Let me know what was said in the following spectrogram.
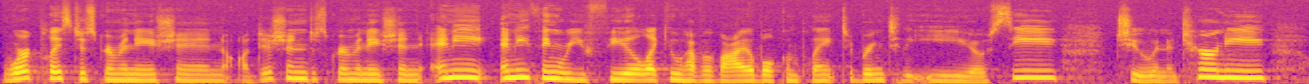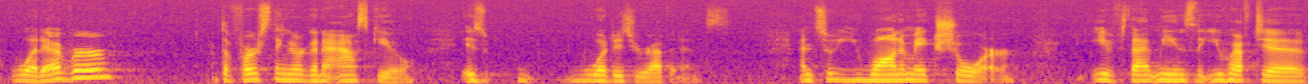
workplace discrimination, audition discrimination, any, anything where you feel like you have a viable complaint to bring to the EEOC, to an attorney, whatever, the first thing they're going to ask you is what is your evidence? And so you want to make sure if that means that you have to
